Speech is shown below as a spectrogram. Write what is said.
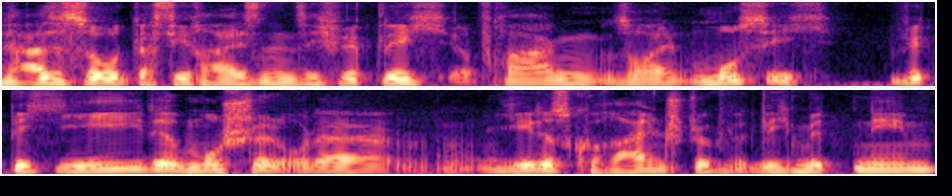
da ist es so, dass die Reisenden sich wirklich fragen sollen, muss ich wirklich jede Muschel oder jedes Korallenstück wirklich mitnehmen.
